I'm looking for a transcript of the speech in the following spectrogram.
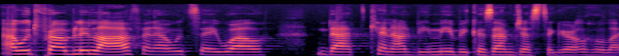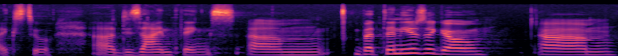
I would probably laugh and I would say, well, that cannot be me because I'm just a girl who likes to uh, design things. Um, but 10 years ago, um,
